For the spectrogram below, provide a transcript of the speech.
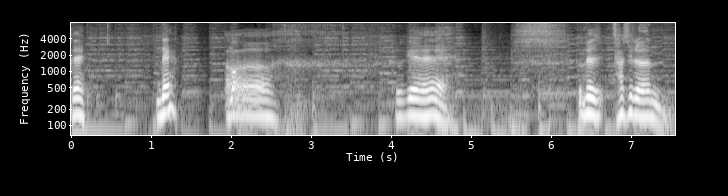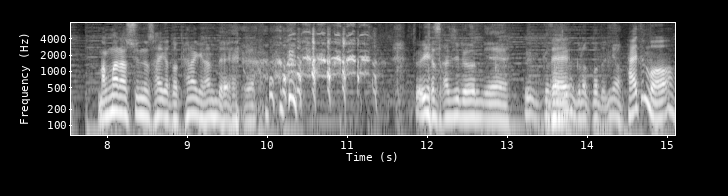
네. 네. 어, 그게 근데 사실은 막말할 수 있는 사이가 더 편하긴 한데 저희가 사실은 예, 그, 그 네. 사실은 그렇거든요. 하여튼 뭐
